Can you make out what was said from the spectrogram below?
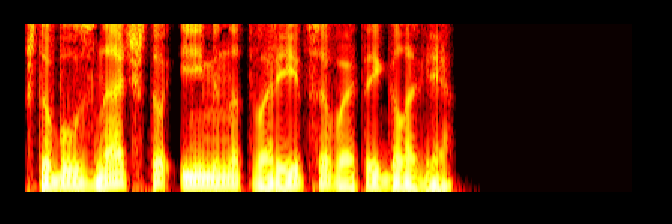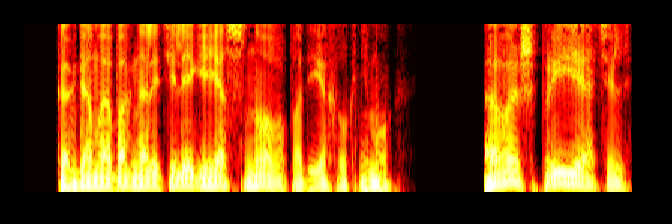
чтобы узнать, что именно творится в этой голове. Когда мы обогнали телеги, я снова подъехал к нему. «А ваш приятель,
